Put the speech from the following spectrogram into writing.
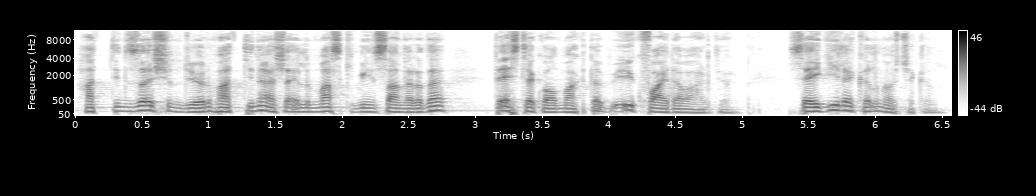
Haddinizi aşın diyorum. Haddini aşan Elon Musk gibi insanlara da destek olmakta büyük fayda var diyorum. Sevgiyle kalın, hoşçakalın.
